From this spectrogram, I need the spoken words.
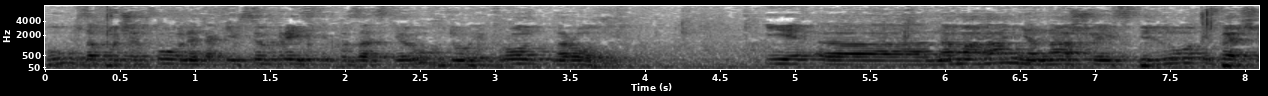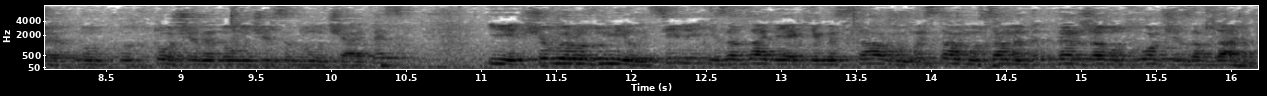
був започаткований такий всеукраїнський козацький рух, другий фронт народний. І е, намагання нашої спільноти, перше, ну хто ще не долучився, долучайтесь. І щоб ви розуміли, цілі і завдання, які ми ставимо, ми ставимо саме державотворчі завдання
